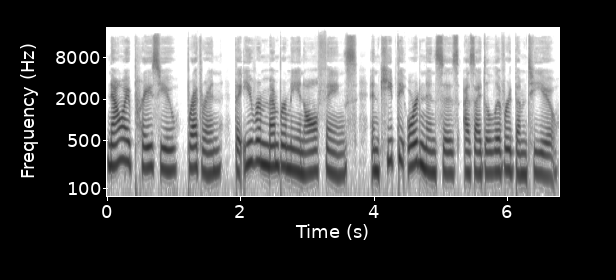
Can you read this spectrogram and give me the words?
Now I praise you, brethren, that you remember me in all things, and keep the ordinances as I delivered them to you.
